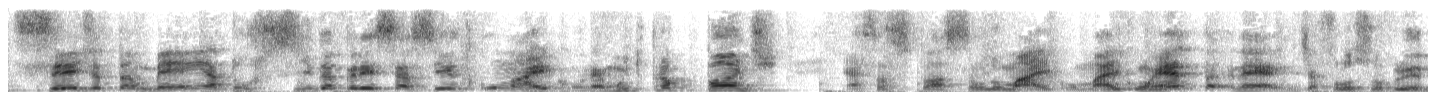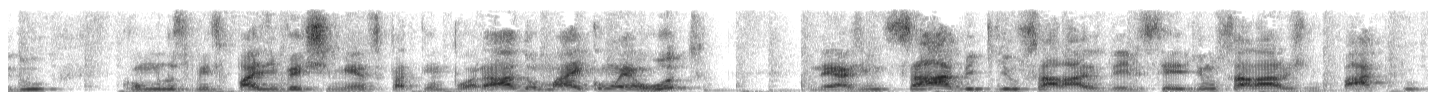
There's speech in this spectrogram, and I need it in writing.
seja também a torcida por esse acerto com o Maicon. É né? muito preocupante essa situação do. O Maicon é, né? A gente já falou sobre o Edu como um dos principais investimentos para a temporada. O Maicon é outro. Né? A gente sabe que o salário dele seria um salário de impacto.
